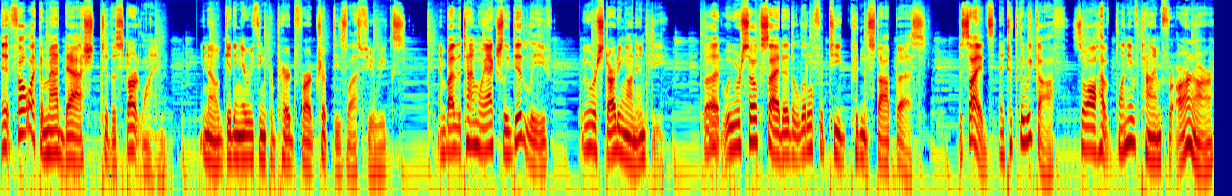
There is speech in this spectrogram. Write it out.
It felt like a mad dash to the start line, you know, getting everything prepared for our trip these last few weeks. And by the time we actually did leave, we were starting on empty. But we were so excited, a little fatigue couldn't stop us. Besides, I took the week off, so I'll have plenty of time for R&R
